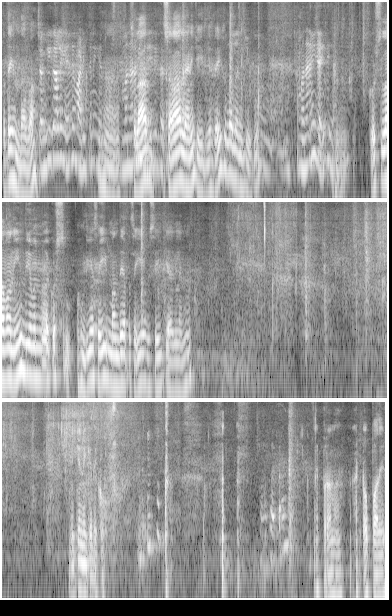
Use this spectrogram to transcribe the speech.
ਪਤਾ ਹੀ ਹੁੰਦਾ ਵਾ। ਚੰਗੀ ਗੱਲ ਹੀ ਕਹਿੰਦੇ ਮਾੜੀ ਤੇ ਨਹੀਂ ਕਹਿੰਦੇ ਸਲਾਹ ਸਲਾਹ ਲੈਣੀ ਚਾਹੀਦੀ ਹੈ ਹਰੇਕ ਸਲਾਹ ਲੈਣੀ ਚਾਹੀਦੀ ਹੈ ਮੰਨਣੀ ਚਾਹੀਦੀ ਹੈ। ਕੁਝ ਸਲਾਹਾਂ ਨਹੀਂ ਹੁੰਦੀਆਂ ਮੰਨਣ ਵਾਲੇ ਕੁਝ ਹੁੰਦੀਆਂ ਸਹੀ ਮੰਨਦੇ ਆਪਾਂ ਸਹੀ ਹੈ ਸਹੀ ਕਿ ਅਗਲੇ ਨੂੰ। ਨਿੱਕੇ ਨਿੱਕੇ ਦੇਖੋ ਪੁਰਾਣਾ ਆ ਟੋਪਾ ਦੇਖ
